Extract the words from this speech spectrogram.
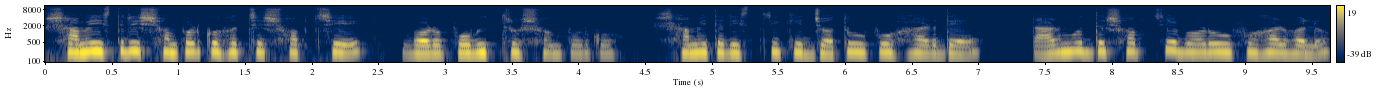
স্বামী স্ত্রীর সম্পর্ক হচ্ছে সবচেয়ে বড় পবিত্র সম্পর্ক। স্বামী তার স্ত্রীকে যত উপহার দেয়, তার মধ্যে সবচেয়ে বড় উপহার হলো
